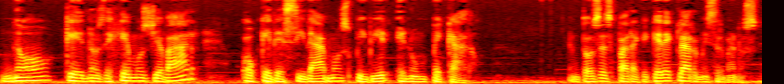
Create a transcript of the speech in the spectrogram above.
no que nos dejemos llevar o que decidamos vivir en un pecado. Entonces, para que quede claro, mis hermanos,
